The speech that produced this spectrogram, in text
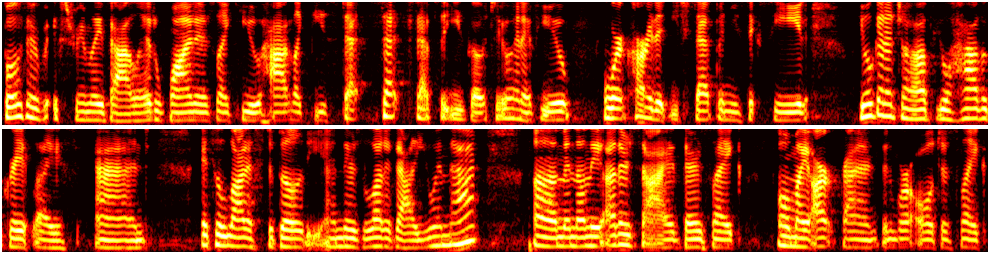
both are extremely valid. One is like you have like these set set steps that you go to, and if you work hard at each step and you succeed, you'll get a job, you'll have a great life, and it's a lot of stability and there's a lot of value in that. Um, and on the other side, there's like all my art friends, and we're all just like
